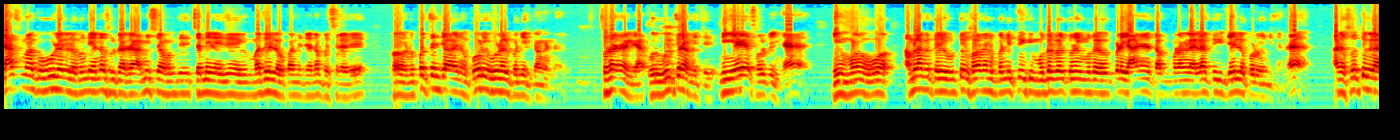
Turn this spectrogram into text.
டாஸ்மாக் ஊழலில் வந்து என்ன சொல்கிறாரு அமித்ஷா வந்து சென்னையில் இது மதுரையில் உட்காந்துட்டு என்ன பேசுகிறாரு முப்பத்தஞ்சாயிரம் கோடி ஊழல் பண்ணியிருக்காங்கன்னாரு சொன்னாரா இல்லையா? ஒரு உள்துறை அமைச்சர் நீங்கள் ஏன் சொல்கிறீங்க நீங்கள் அமலாக்கத்துறை விட்டு சோதனை பண்ணி தூக்கி முதல்வர் துணை முதல்வர் உட்பட யார் யார் தப்பு பண்ணாங்களோ எல்லாம் தூக்கி ஜெயிலில் போட வேண்டியதானே அந்த சொத்துக்களை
